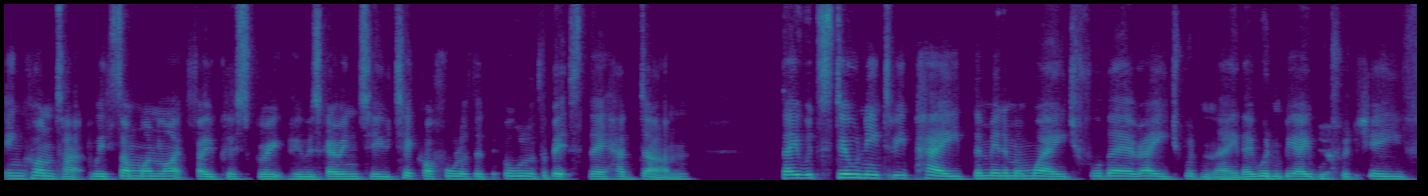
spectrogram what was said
in contact with someone like Focus Group who was going to tick off all of the all of the bits they had done. They would still need to be paid the minimum wage for their age, wouldn't they? They wouldn't be able yeah. to achieve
